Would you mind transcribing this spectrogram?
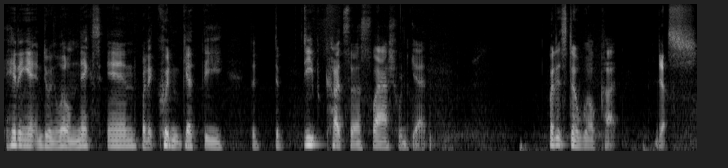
hitting it and doing little nicks in, but it couldn't get the the, the deep cuts that a slash would get. But it still will cut. yes.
